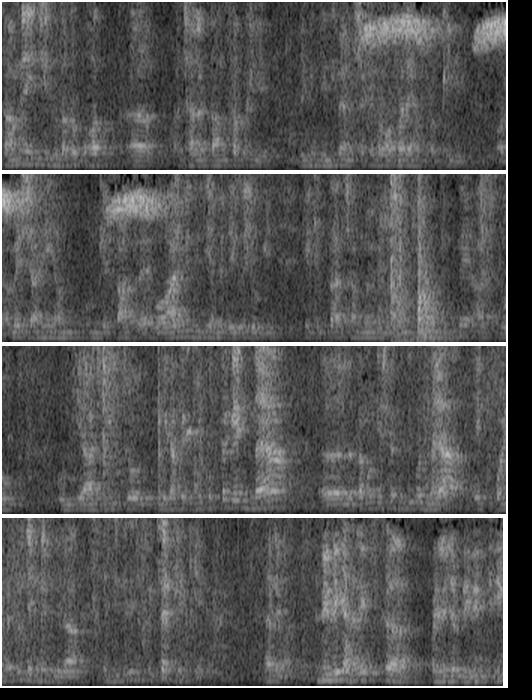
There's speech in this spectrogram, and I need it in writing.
सामने ये चीज़ होता तो बहुत आ, अच्छा लगता हम सबके लिए। लेकिन दीदी मैं हमेशा कहता हूँ अमर है हम सबके लिए। और हमेशा ही हम उनके साथ रहे। वो आज भी दीदी हमें देख रही होगी कि कितना अच्छा हमने विमोचन किया कितने आज लोग उनकी आज भी जो मेरे ख्याल से पुस्तक एक नया लता मंगेशकर दीदी को नया एक पॉइंट ऑफ़ व्यू देखने मिलेगा कि दीदी ने जो पिक्चर क्लिक किए। धन्यवाद। दीदी के हर एक पहले जब दीदी थी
